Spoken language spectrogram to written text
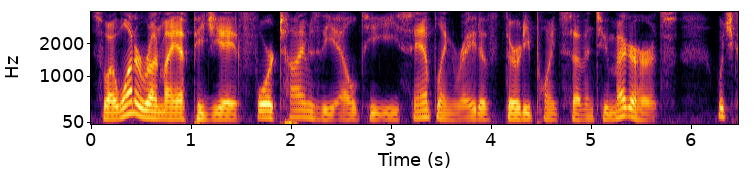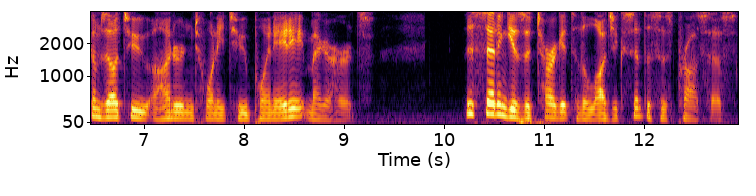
So I want to run my FPGA at 4 times the LTE sampling rate of 30.72 MHz, which comes out to 122.88 MHz. This setting gives a target to the logic synthesis process,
